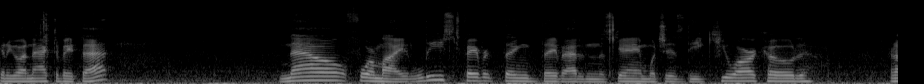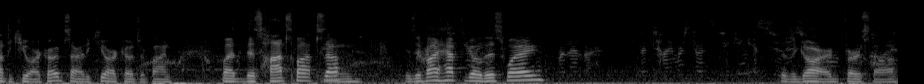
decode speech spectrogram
going to go ahead and activate that. Now for my least favorite thing they've added in this game, which is the QR code, or not the QR code, sorry, the QR codes are fine, but this hotspot stuff mm. is if I have to go this way, the timer starts ticking as soon There's a as you guard, first off.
